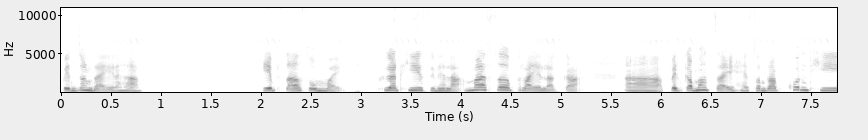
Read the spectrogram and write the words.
เป็นจังไดนะคะ เก็บสะสมไว้เพื่อที่สินละมาเซอร์ไพร์ละกะอ่าเป็นกำลังใจให้สำหรับคนที่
